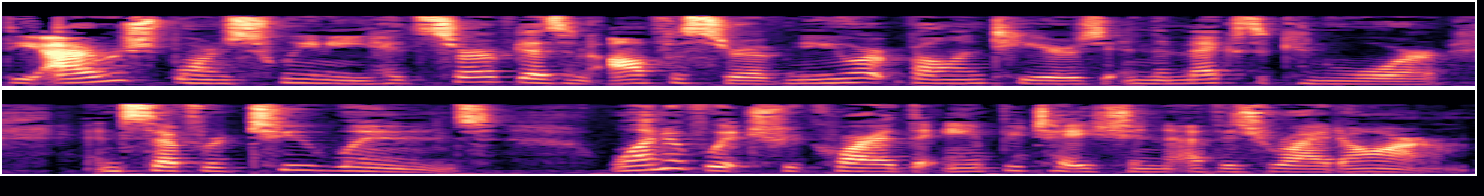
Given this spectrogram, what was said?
The Irish-born Sweeny had served as an officer of New York Volunteers in the Mexican War and suffered two wounds, one of which required the amputation of his right arm.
